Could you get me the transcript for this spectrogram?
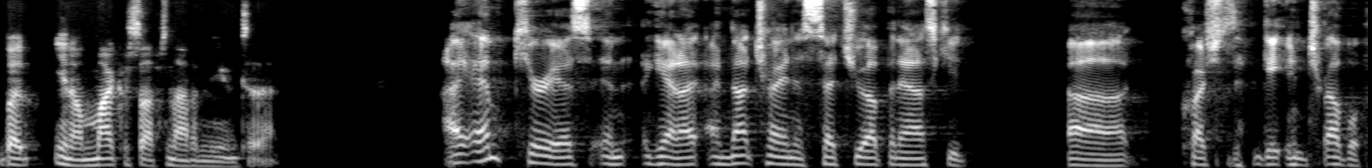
but, you know, Microsoft's not immune to that. I am curious. And again, I, am not trying to set you up and ask you uh, questions that get you in trouble,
